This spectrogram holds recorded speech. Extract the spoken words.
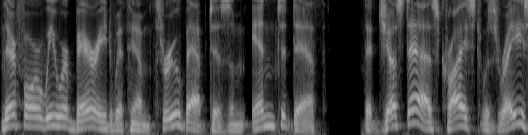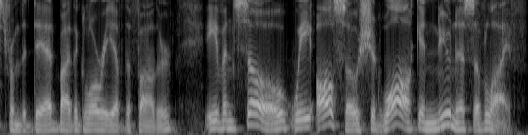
Therefore we were buried with him through baptism into death, that just as Christ was raised from the dead by the glory of the Father, even so we also should walk in newness of life.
